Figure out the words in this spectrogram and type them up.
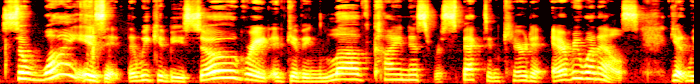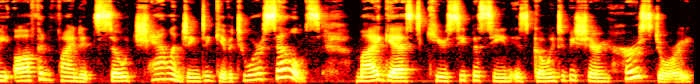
So, why is it that we can be so great at giving love, kindness, respect, and care to everyone else, yet we often find it so challenging to give it to ourselves? My guest, Kiersey Basine, is going to be sharing her story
